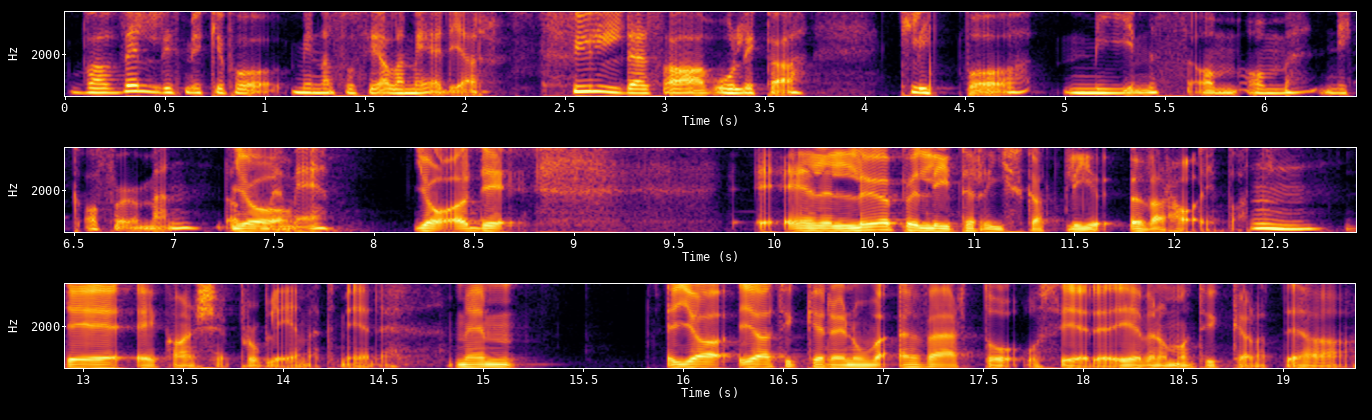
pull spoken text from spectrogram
var väldigt mycket på mina sociala medier. Fylldes av olika klipp och memes om, om Nick Offerman då, som är med. Ja, det eller löper lite risk att bli överhypat. Det är kanske problemet med det. Men jag, jag tycker det är nog är värt att, att se det, även om man tycker att det har,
